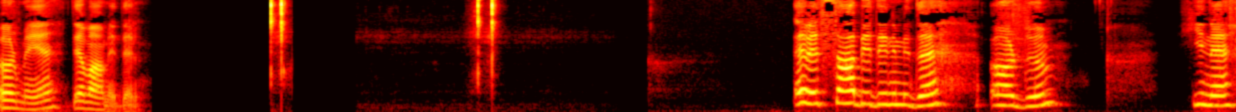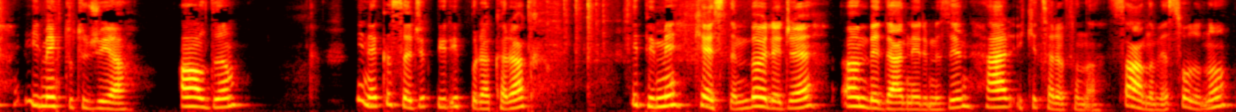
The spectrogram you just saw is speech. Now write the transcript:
örmeye devam edelim. Evet sağ bedenimi de ördüm. Yine ilmek tutucuya aldım. Yine kısacık bir ip bırakarak ipimi kestim. Böylece ön bedenlerimizin her iki tarafını sağını ve solunu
